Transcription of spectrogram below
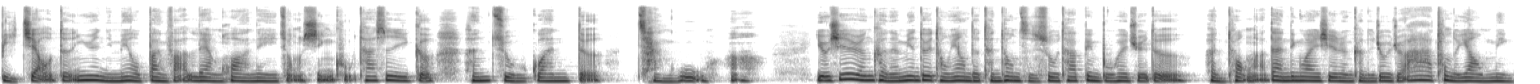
比较的，因为你没有办法量化那一种辛苦，它是一个很主观的产物啊。有些人可能面对同样的疼痛指数，他并不会觉得很痛啊，但另外一些人可能就会觉得啊，痛的要命。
